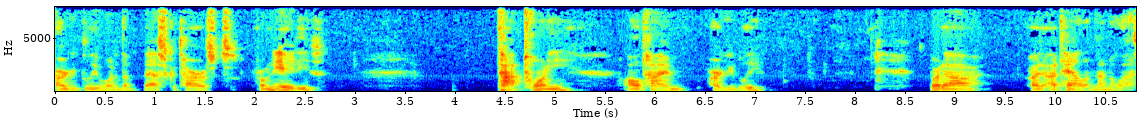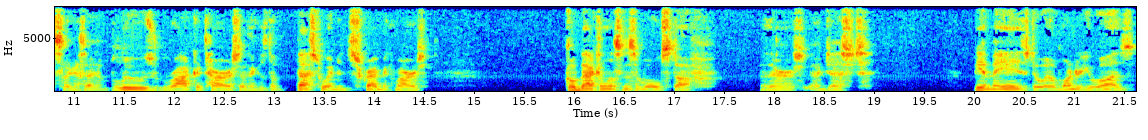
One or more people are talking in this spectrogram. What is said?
arguably one of the best guitarists from the 80s. Top 20 all time, arguably but uh, a, a, talent nonetheless. Like I said, a blues rock guitarist, I think, is the best way to describe Mick Mars. Go back and listen to some old stuff of theirs and just be amazed at what a wonder he was.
